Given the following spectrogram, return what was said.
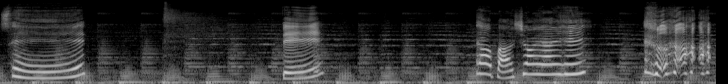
셋, 넷. 다 마셔야 해.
